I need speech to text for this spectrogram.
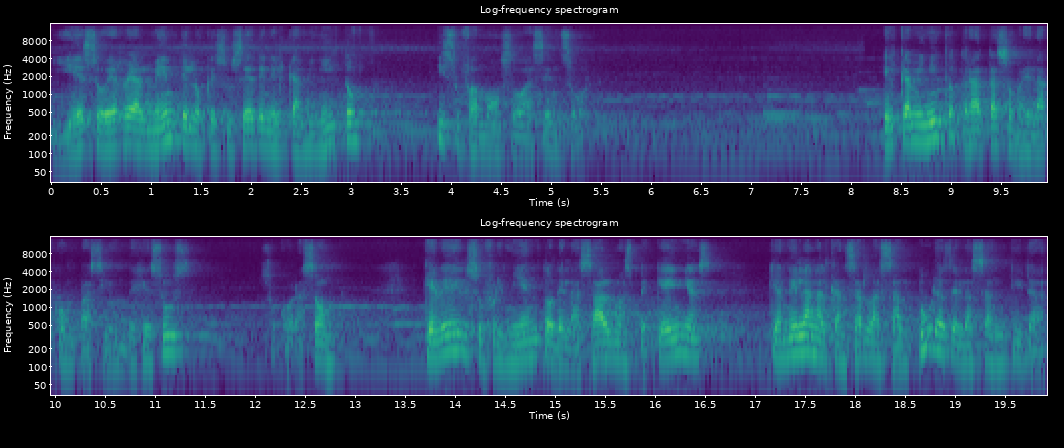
Y eso es realmente lo que sucede en el caminito y su famoso ascensor. El caminito trata sobre la compasión de Jesús, su corazón, que ve el sufrimiento de las almas pequeñas que anhelan alcanzar las alturas de la santidad,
